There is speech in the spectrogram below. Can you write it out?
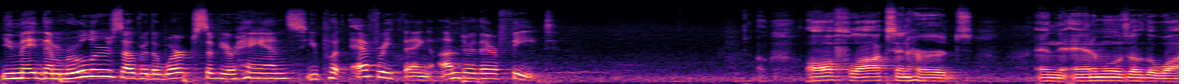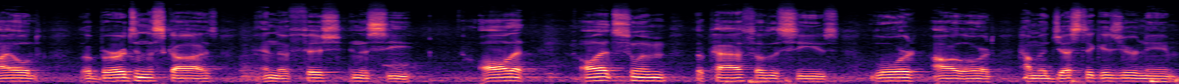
You made them rulers over the works of your hands. You put everything under their feet. All flocks and herds, and the animals of the wild, the birds in the skies, and the fish in the sea, all that, all that swim the path of the seas. Lord, our Lord, how majestic is your name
